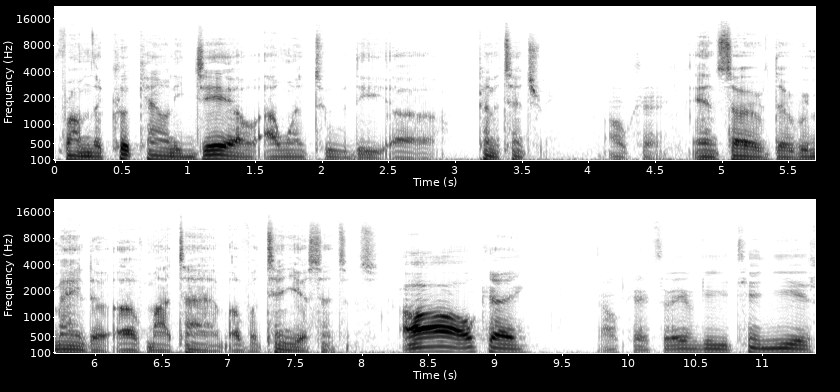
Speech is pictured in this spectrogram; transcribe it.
from the Cook County Jail, I went to the uh, penitentiary Okay. and served the remainder of my time of a 10 year sentence. Oh, okay. Okay, so they're gonna give you ten years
